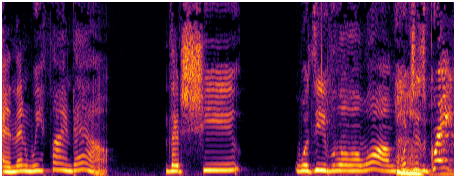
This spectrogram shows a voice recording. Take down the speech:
And then we find out that she was evil all along, which is great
